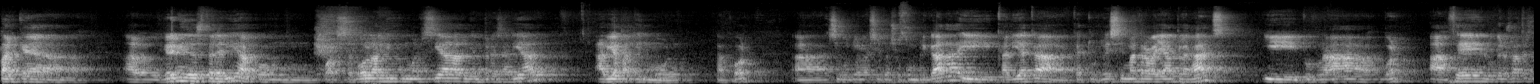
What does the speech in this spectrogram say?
perquè el gremi d'hostaleria, com qualsevol àmbit comercial i empresarial havia patit molt, d'acord? Ha sigut una situació complicada i calia que, que tornéssim a treballar plegats i tornar bueno, a fer el que nosaltres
